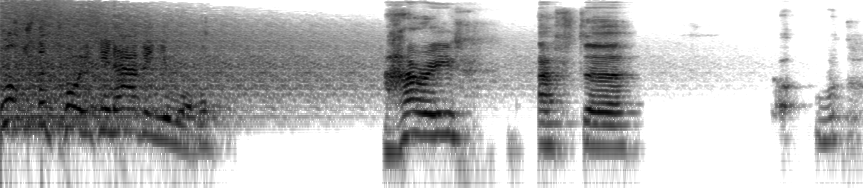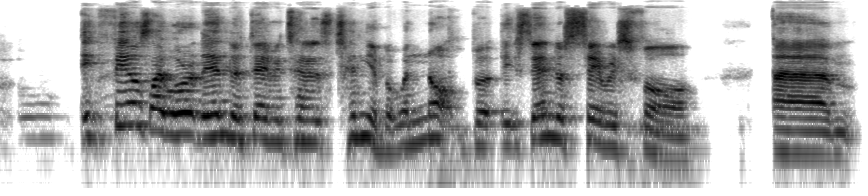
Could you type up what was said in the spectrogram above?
What's the point in having you all? Harry, after it feels like we're at the end of David Tennant's tenure, but we're not. But it's the end of series four. Um,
